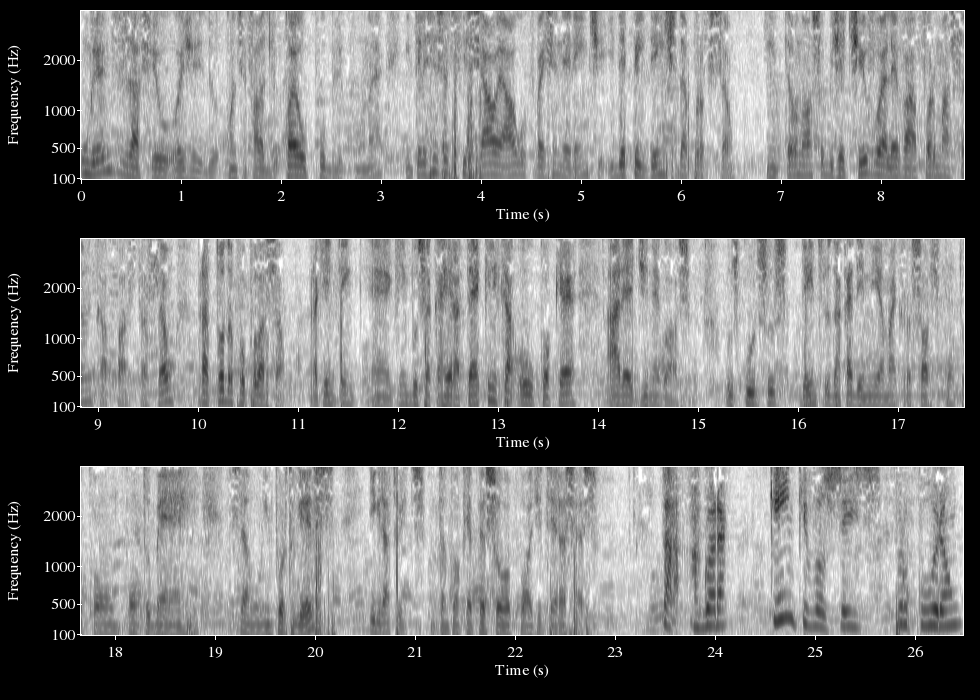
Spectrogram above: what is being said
Um grande desafio hoje, do, quando você fala de qual é o público, né? Inteligência artificial é algo que vai ser inerente e dependente da profissão. Então, nosso objetivo é levar formação e capacitação para toda a população, para quem, tem, é, quem busca carreira técnica ou qualquer área de negócio. Os cursos dentro da academia microsoft.com.br são em português e gratuitos. Então, qualquer pessoa pode ter acesso. Tá, agora, quem que vocês procuram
